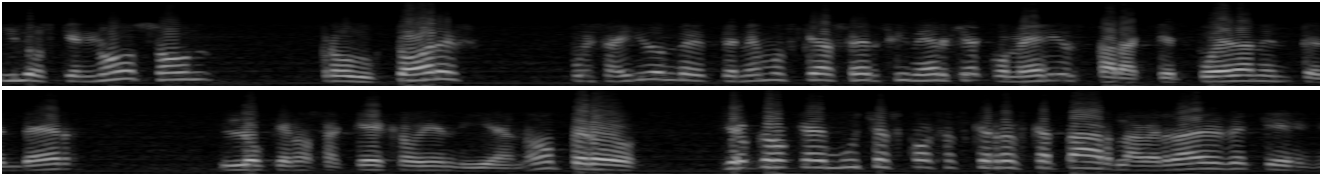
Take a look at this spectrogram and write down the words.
Y los que no son productores, pues ahí es donde tenemos que hacer sinergia con ellos para que puedan entender lo que nos aqueja hoy en día, ¿no? Pero yo creo que hay muchas cosas que rescatar. La verdad es de que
